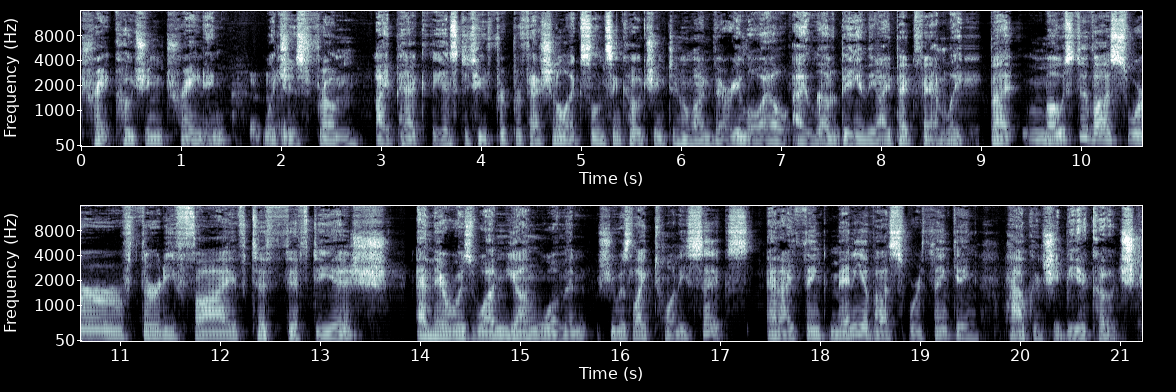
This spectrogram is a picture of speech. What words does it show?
tra- coaching training, mm-hmm. which is from IPEC, the Institute for Professional Excellence in Coaching, to whom I'm very loyal. I love being in the IPEC family, but most of us were 35 to 50 ish. And there was one young woman, she was like 26. And I think many of us were thinking, how can she be a coach?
